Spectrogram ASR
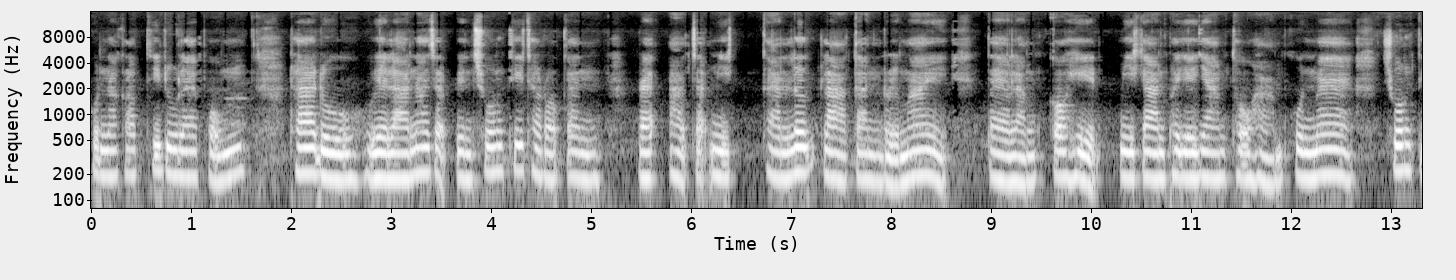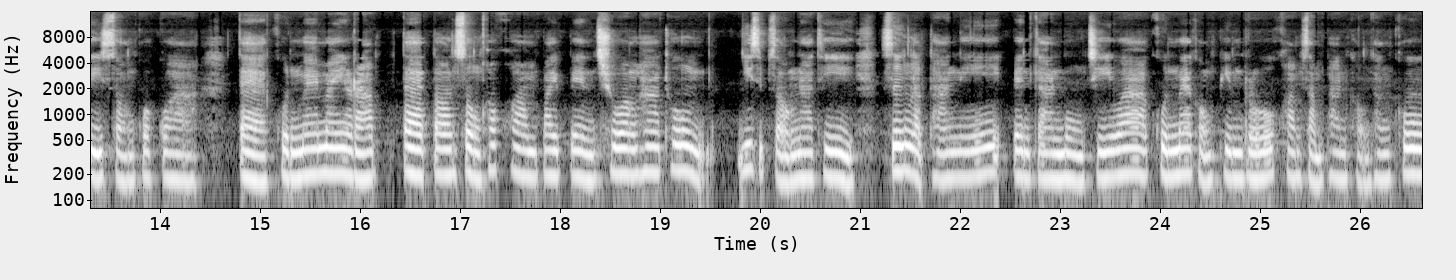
คุณนะครับที่ดูแลผม ถ้าดูเวลาน่าจะเป็นช่วงที่ทะเลาะกัน และอาจจะมีการเลิกลากันหรือไม่ แต่หลังก่อเหตุมีการพยายามโทรหาคุณแม่ ช่วงตีสองกว่าๆแต่คุณแม่ไม่รับ แต่ตอนส่งข้อความไปเป็นช่วงห้าทุ่ม 22 นาที ซึ่งหลักฐานนี้เป็นการบ่งชี้ว่าคุณแม่ของพิมพ์รู้ความสัมพันธ์ของทั้งคู่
